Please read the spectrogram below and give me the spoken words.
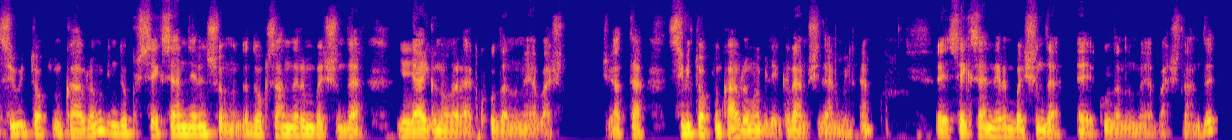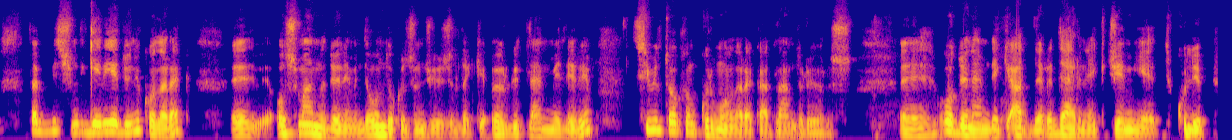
sivil toplum kavramı 1980'lerin sonunda, 90'ların başında yaygın olarak kullanılmaya başladı. Hatta sivil toplum kavramı bile Gramsci'den bilinen 80'lerin e, başında e, kullanılmaya başlandı. Tabii biz şimdi geriye dönük olarak e, Osmanlı döneminde 19. yüzyıldaki örgütlenmeleri sivil toplum kurumu olarak adlandırıyoruz. O dönemdeki adları dernek, cemiyet, kulüp,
